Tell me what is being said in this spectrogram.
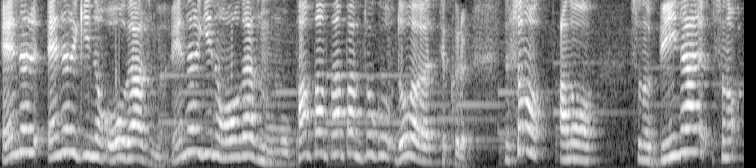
エネル、エネルギーのオーガズム、エネルギーのオーガズムもパンパンパンパン動画が出てくる。その、あの、そのビナその、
